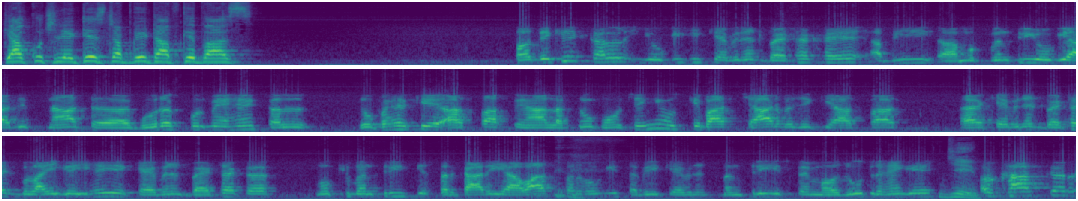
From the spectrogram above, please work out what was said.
क्या कुछ लेटेस्ट अपडेट आपके पास? देखिए, कल योगी की कैबिनेट बैठक है। अभी मुख्यमंत्री योगी आदित्यनाथ गोरखपुर में है। कल दोपहर के आसपास यहाँ लखनऊ पहुँचेंगे। उसके बाद चार बजे के आसपास कैबिनेट बैठक बुलाई गई है। ये कैबिनेट बैठक मुख्यमंत्री के सरकारी आवास पर होगी सभी कैबिनेट मंत्री इसमें मौजूद रहेंगे। और खासकर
